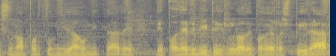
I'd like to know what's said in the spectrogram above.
es una oportunidad única de, de poder vivirlo, de poder respirar.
